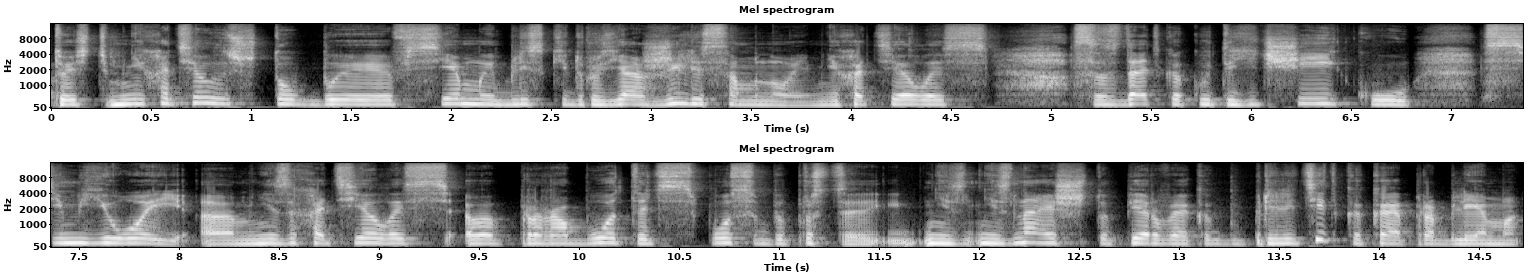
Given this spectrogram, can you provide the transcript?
То есть мне хотелось, чтобы все мои близкие друзья жили со мной. Мне хотелось создать какую-то ячейку с семьей. А мне захотелось э, проработать способы, просто не, не знаешь, что первое как бы прилетит, какая проблема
